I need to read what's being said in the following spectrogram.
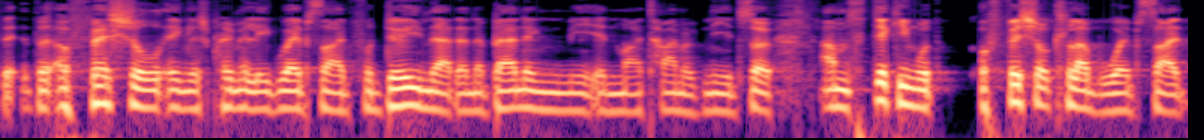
the, the official English Premier League website for doing that and abandoning me in my time of need. So I'm sticking with official club website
